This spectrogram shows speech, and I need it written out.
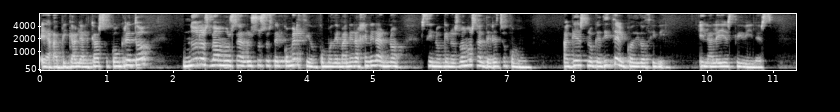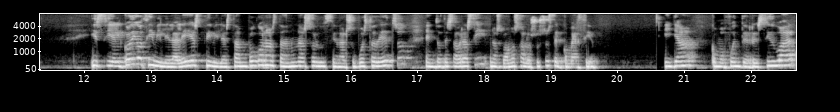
eh, aplicable al caso concreto, no nos vamos a los usos del comercio como de manera general, no, sino que nos vamos al derecho común. ¿A qué es lo que dice el Código Civil y las leyes civiles? Y si el Código Civil y las leyes civiles tampoco nos dan una solución al supuesto de hecho, entonces ahora sí nos vamos a los usos del comercio. Y ya como fuente residual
